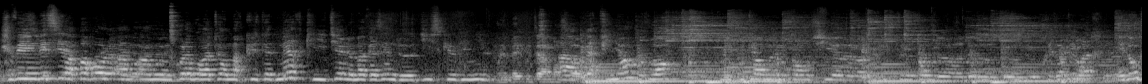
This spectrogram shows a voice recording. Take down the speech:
Je vais laisser la parole à, à mon collaborateur Marcus Dedmer qui tient le magasin de disques vinyles à Perpignan, pour pouvoir écouter en même temps aussi euh, juste le temps de, de- de- de présenter. voilà. Et donc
